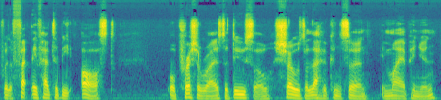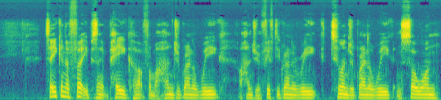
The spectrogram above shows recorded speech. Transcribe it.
For the fact they've had to be asked or pressurized to do so shows a lack of concern, in my opinion. Taking a 30% pay cut from 100 grand a week, 150 grand a week, 200 grand a week, and so on,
